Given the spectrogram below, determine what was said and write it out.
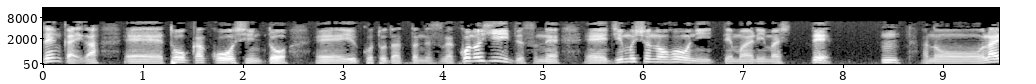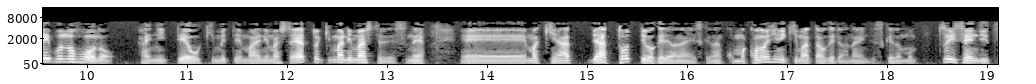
前回が、えー、10日更新と、えー、いうことだったんですが、この日ですね、えー、事務所の方に行ってまいりまして、うん、あのライブの方のはい、日程を決めてまいりました。やっと決まりましてですね、えー、まあ、や、やっとっていうわけではないですけど、まあ、この日に決まったわけではないんですけども、つい先日、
